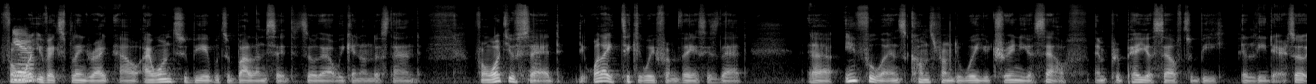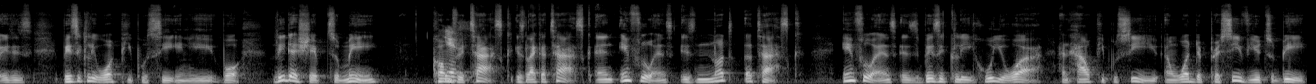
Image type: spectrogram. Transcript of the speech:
from Yeah. what you've explained right now, I want to be able to balance it so that we can understand. From what you've said, what I take away from this is that uh, influence comes from the way you train yourself and prepare yourself to be a leader. So it is basically what people see in you. But leadership, to me, comes Yes. with task. It's like a task, and influence is not a task. Influence is basically who you are and how people see you and what they perceive you to be,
